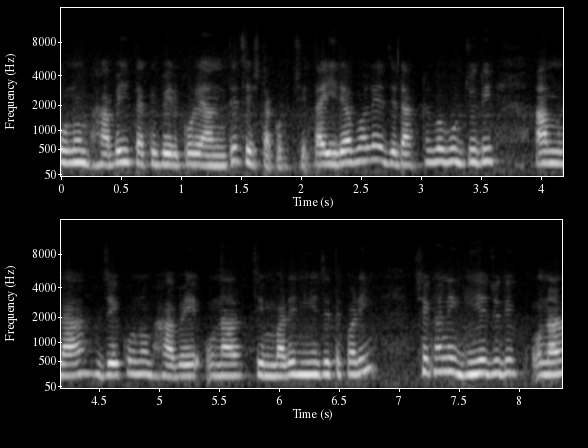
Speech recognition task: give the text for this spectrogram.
কোনোভাবেই তাকে বের করে আনতে চেষ্টা করছে। তাই ইরা বলে যে, ডাক্তারবাবুর যদি আমরা যে কোনোভাবে ওনার চেম্বারে নিয়ে যেতে পারি, সেখানে গিয়ে যদি ওনার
